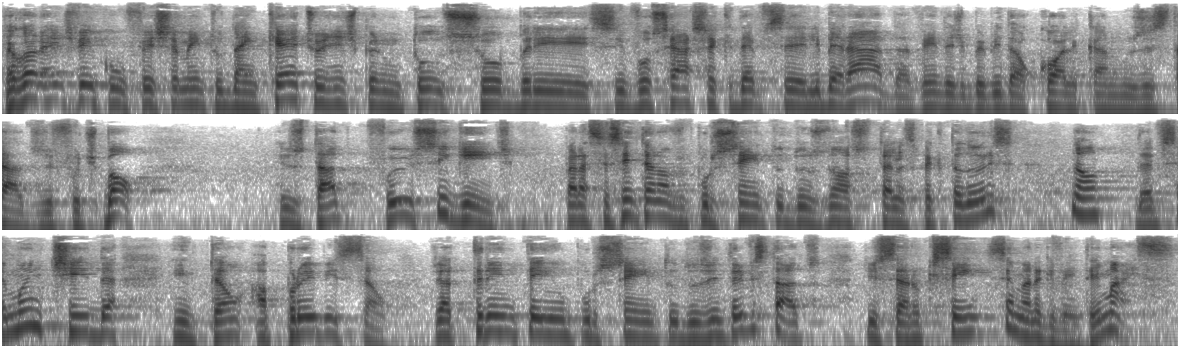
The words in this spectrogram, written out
Agora a gente vem com o fechamento da enquete. A gente perguntou sobre se você acha que deve ser liberada a venda de bebida alcoólica nos estados de futebol. O resultado foi o seguinte: para 69% dos nossos telespectadores, não, deve ser mantida então a proibição. Já 31% dos entrevistados disseram que sim, semana que vem tem mais.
